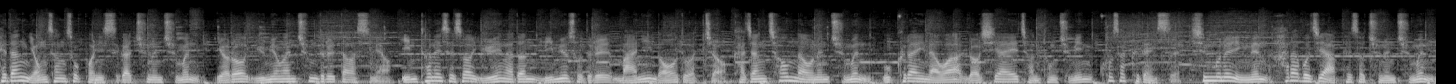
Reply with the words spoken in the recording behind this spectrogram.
해당 영상 속 버니스가 추는 춤은 여러 유명한 춤들을 따왔으며 인터넷에서 유행하던 미묘소들을 많이 넣어두었죠. 가장 처음 나오는 춤은 우크라이나와 러시아의 전통춤인 코사크 댄스. 신문을 읽는 할아버지 앞에서 추는 춤은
